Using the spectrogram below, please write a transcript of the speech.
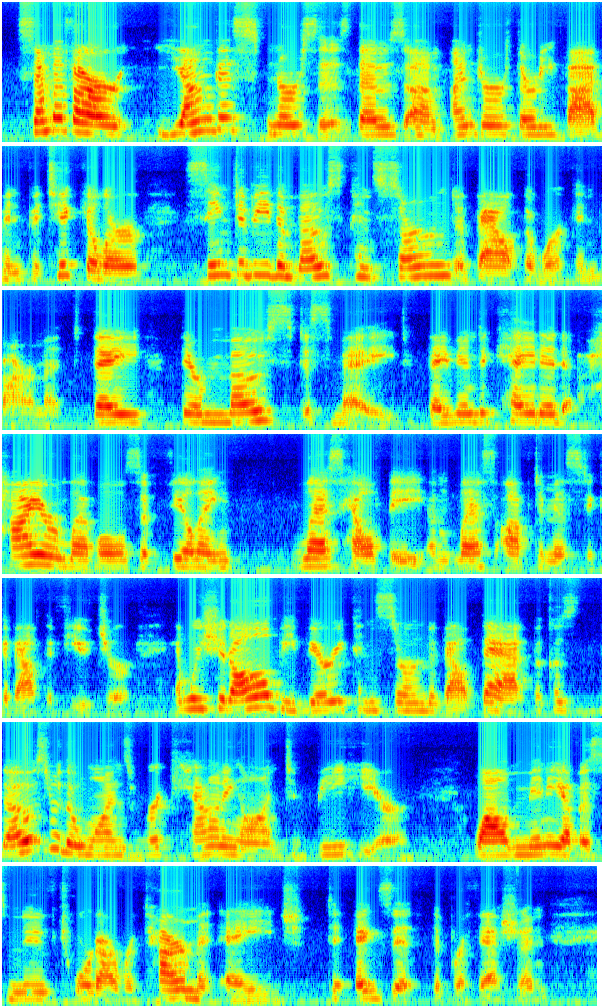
some of our youngest nurses, those um, under 35 in particular, seem to be the most concerned about the work environment. They they're most dismayed. They've indicated higher levels of feeling less healthy and less optimistic about the future. And we should all be very concerned about that because those are the ones we're counting on to be here while many of us move toward our retirement age to exit the profession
